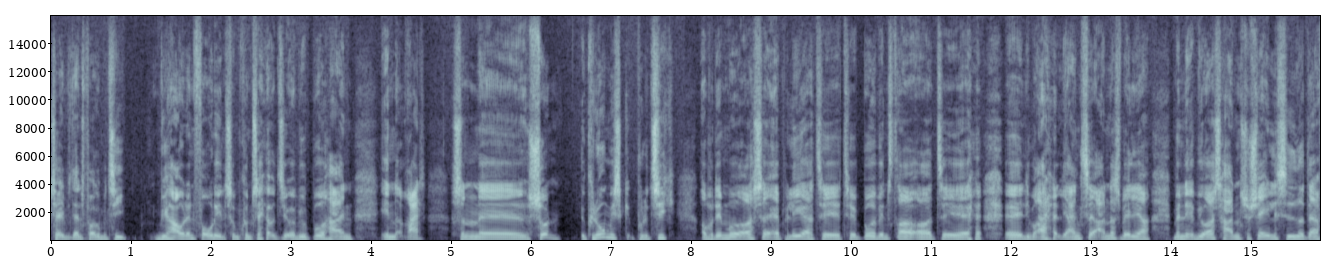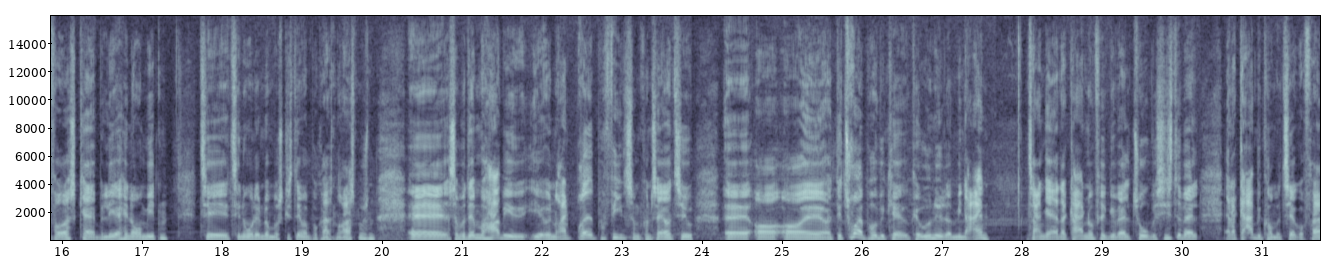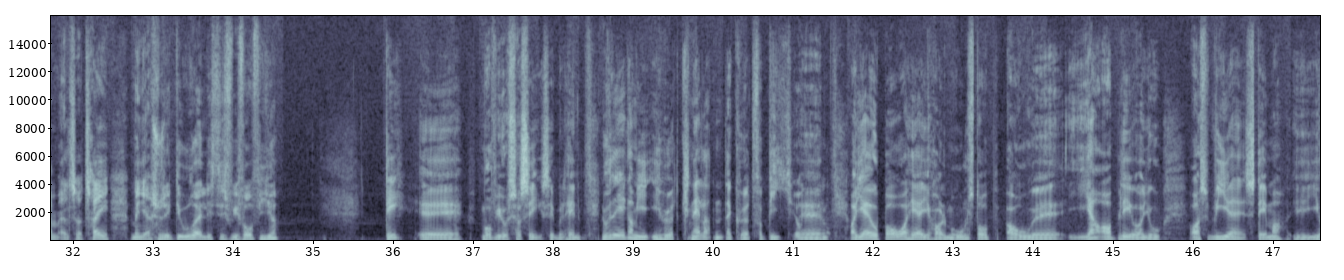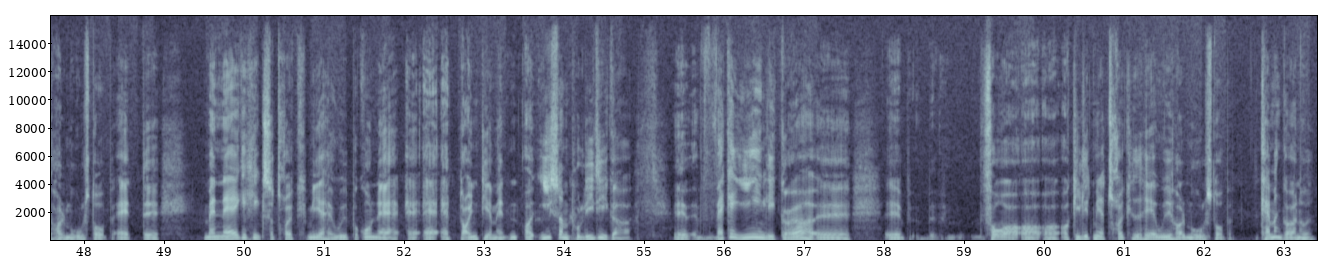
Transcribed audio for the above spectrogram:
taler vi Dansk Folkeparti, vi har jo den fordel som konservative, at vi jo både har en, en ret sådan øh, sund økonomisk politik, og på den måde også appellerer til, til både Venstre og til øh, Liberale Alliance og andres vælgere, men øh, vi også har den sociale side, og derfor også kan appellere hen over midten til, til nogle af dem, der måske stemmer på Carsten Rasmussen. Øh, så på den måde har vi jo en ret bred profil som konservativ, øh, og, og, øh, og det tror jeg på, at vi kan, kan udnytte. Min egen tanke er der klart, nu fik vi valgt to ved sidste valg, er der klart, vi kommer til at gå frem, altså tre, men jeg synes ikke, det er urealistisk, vi får fire. Det øh, må vi jo så se simpelthen. Nu ved jeg ikke, om I, I hørte knallerten, der kørte forbi. Jo, øh, og jeg er jo borger her i Holm Olstrup, og øh, jeg oplever jo også via stemmer i, i Holm Olstrup, at øh, man er ikke helt så tryg mere herude på grund af, af, af døgndiamanten. Og I som politikere, øh, Øh, hvad kan I egentlig gøre øh, øh, for at, at, at, at give lidt mere tryghed herude i Holm Olstrup? Kan man gøre noget?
